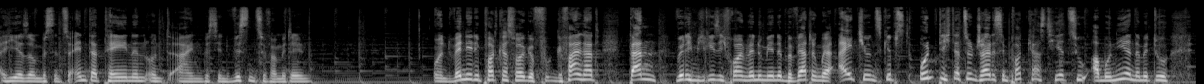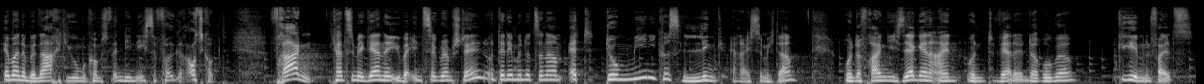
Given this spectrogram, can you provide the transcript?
hier so ein bisschen zu entertainen und ein bisschen Wissen zu vermitteln. Und wenn dir die Podcast-Folge gefallen hat, dann würde ich mich riesig freuen, wenn du mir eine Bewertung bei iTunes gibst und dich dazu entscheidest, den Podcast hier zu abonnieren, damit du immer eine Benachrichtigung bekommst, wenn die nächste Folge rauskommt. Fragen kannst du mir gerne über Instagram stellen. Unter dem Benutzernamen @dominicuslink erreichst du mich da. Und da fragen gehe ich sehr gerne ein und werde darüber gegebenenfalls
